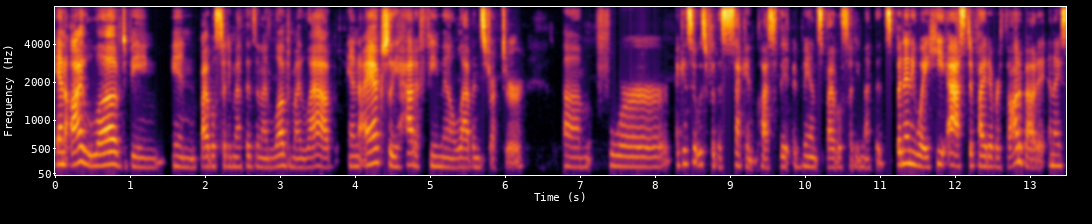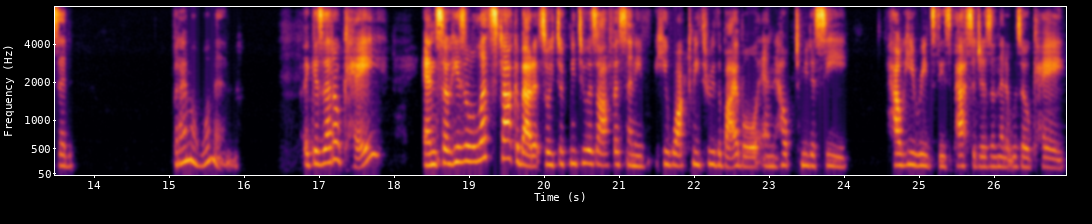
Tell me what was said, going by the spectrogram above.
And I loved being in Bible study methods and I loved my lab. And I actually had a female lab instructor um, for, I guess it was for the second class, of the advanced Bible study methods. But anyway, he asked if I'd ever thought about it. And I said, but I'm a woman. Like, is that okay? And so he said, well, let's talk about it. So he took me to his office and he, he walked me through the Bible and helped me to see how he reads these passages and that it was okay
